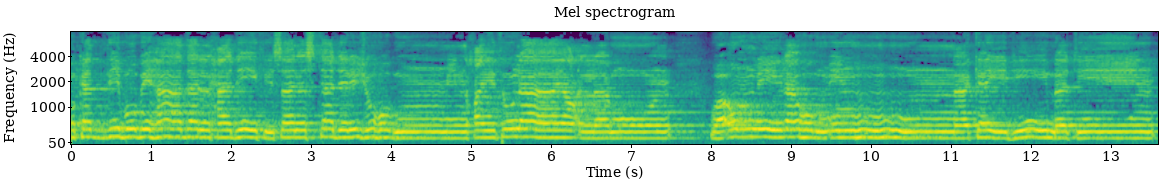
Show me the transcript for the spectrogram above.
يكذب بهذا الحديث سنستدرجهم من حيث لا يعلمون. وأملي لهم إن كيدي متين.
